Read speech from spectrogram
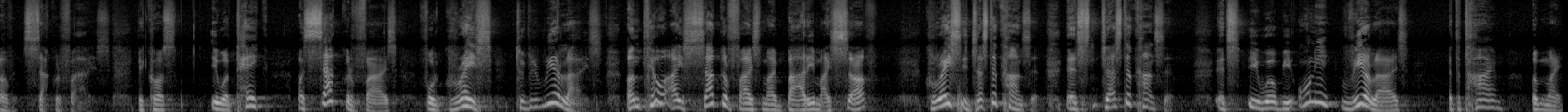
of sacrifice. Because it will take a sacrifice for grace to be realized. Until I sacrifice my body, myself, grace is just a concept. It's just a concept. It's, it will be only realized at the time of my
